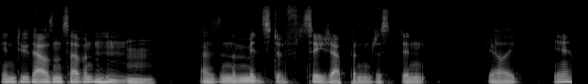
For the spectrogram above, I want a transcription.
in 2007. Mhm. Mm. I was in the midst of CEGEP and just didn't really Yeah.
